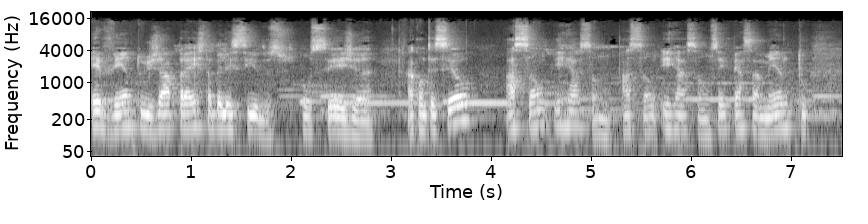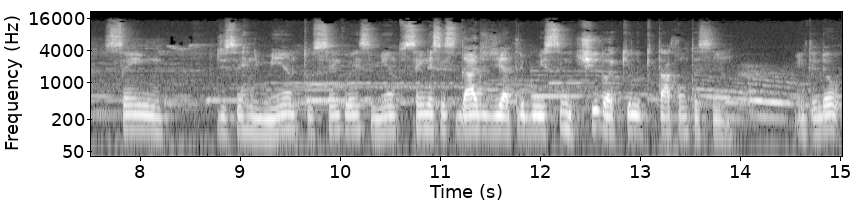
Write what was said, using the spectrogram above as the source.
eventos já pré-estabelecidos, ou seja, aconteceu ação e reação, ação e reação, sem pensamento, sem discernimento, sem conhecimento, sem necessidade de atribuir sentido àquilo que está acontecendo. Entendeu?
